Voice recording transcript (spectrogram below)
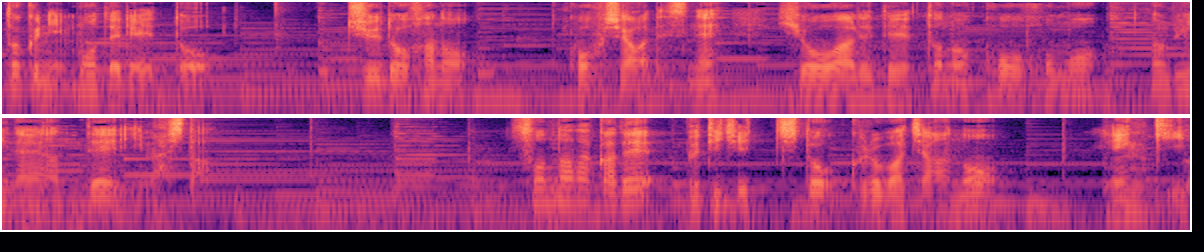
特にモデレート中道派の候補者はですね票割れでどの候補も伸び悩んでいました。そんな中でブティジッチとクロバチャーの延期。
